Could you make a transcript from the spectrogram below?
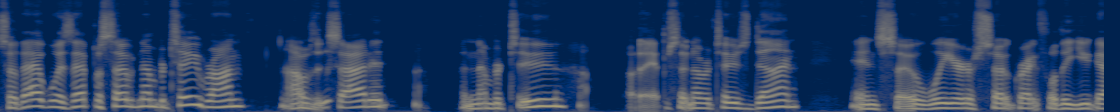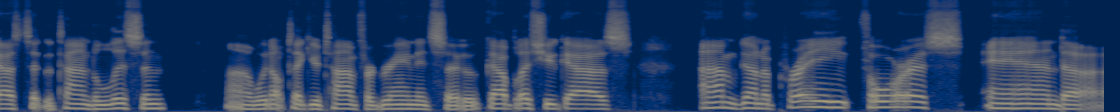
so that was episode number two, Ron. I was excited. Number two, uh, episode number two is done. And so we are so grateful that you guys took the time to listen. Uh, we don't take your time for granted. So God bless you guys. I'm going to pray for us and, uh,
